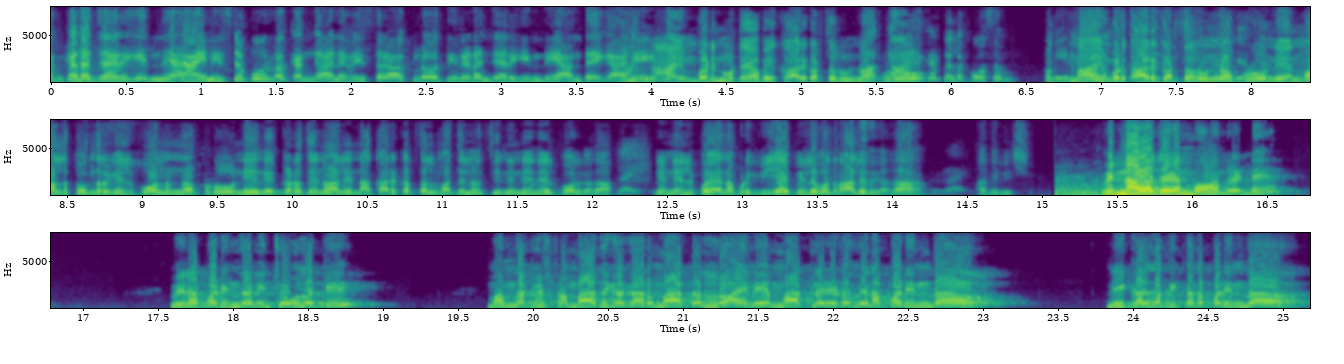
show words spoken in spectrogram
అక్కడ జరిగింది ఆయన ఇష్టపూర్వకంగానే విస్తరాకులో తినడం జరిగింది అంతేగాని నా ఎంబడి నూట యాభై కార్యకర్తలు ఉన్నప్పుడు నా ఎంబడి కార్యకర్తలు ఉన్నప్పుడు. నేను మళ్ళీ తొందరగా వెళ్ళిపోవాలన్నప్పుడు నేను ఎక్కడ తినాలి నా కార్యకర్తల మధ్యలో తిని నేను వెళ్ళిపోవాలి కదా. నేను వెళ్ళిపోయినప్పుడు వీఐపీ లెవెల్ రాలేదు కదా. అది విషయం. విన్నావా జగన్మోహన్ రెడ్డి? వినపడిందని చెవులకి? మందకృష్ణ మాదిగ గారు మాటల్లో ఆయన ఏం మాట్లాడాడో వినపడిందా? నీ కళ్ళకి కనపడిందా?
